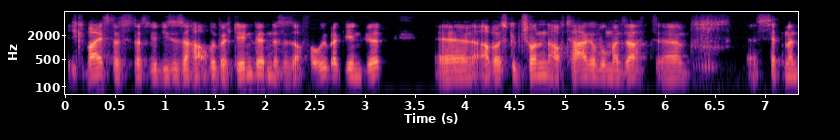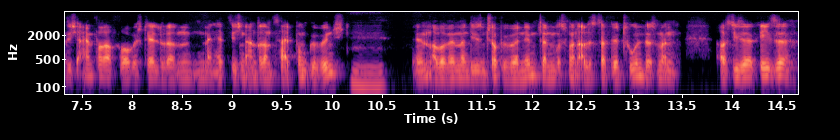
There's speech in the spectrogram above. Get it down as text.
ich weiß, dass, dass wir diese Sache auch überstehen werden, dass es auch vorübergehen wird. Äh, aber es gibt schon auch Tage, wo man sagt, äh, das hätte man sich einfacher vorgestellt oder man hätte sich einen anderen Zeitpunkt gewünscht. Mhm. Ähm, aber wenn man diesen Job übernimmt, dann muss man alles dafür tun, dass man aus dieser Krise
